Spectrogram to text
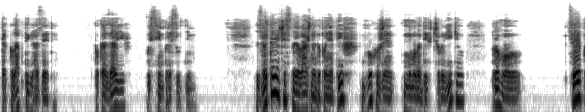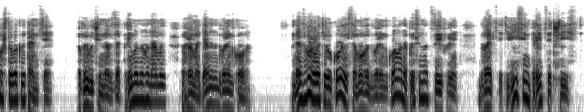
та клаптик газети, показав їх усім присутнім. Звертаючись переважно до понятих, двох уже немолодих чоловіків, промовив це поштова квитанція, вилучена в затриманого нами громадянина Дворенкова. На звороті рукою самого Дворенкова написано цифри 2836.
